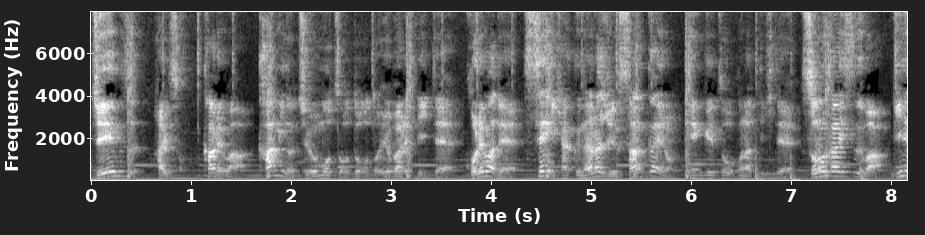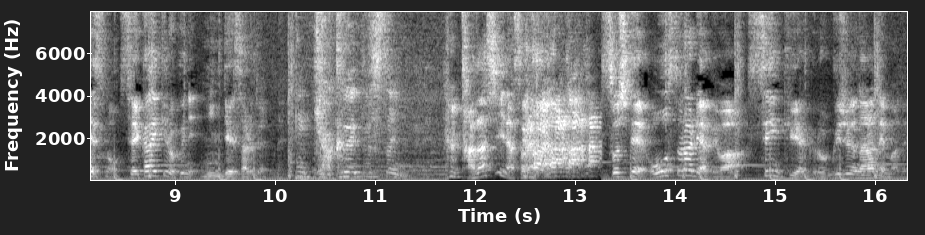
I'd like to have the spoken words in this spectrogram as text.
ジェームズ・ハリソン。彼は神の血を持つ男と呼ばれていてこれまで1173回の献血を行ってきてその回数はギネスの世界記録に認定されてるのね。逆エプスタインだね。正しいなそれ。そしてオーストラリアでは1967年まで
